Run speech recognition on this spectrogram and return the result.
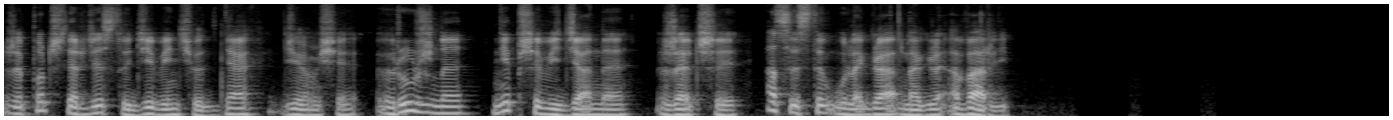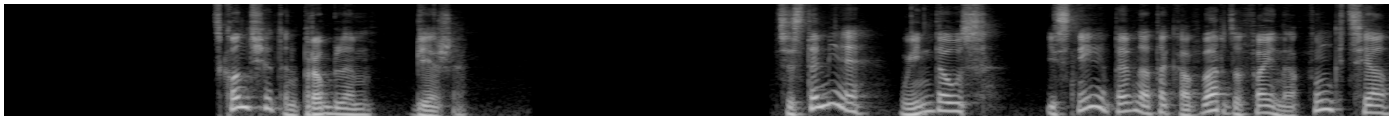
że po 49 dniach dzieją się różne, nieprzewidziane rzeczy, a system ulega nagle awarii. Skąd się ten problem bierze? W systemie Windows istnieje pewna taka bardzo fajna funkcja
